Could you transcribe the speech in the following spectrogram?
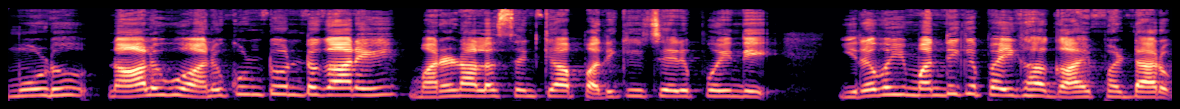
మూడు నాలుగు అనుకుంటుండగానే మరణాల సంఖ్య పదికి చేరిపోయింది. ఇరవై మందికి పైగా గాయపడ్డారు.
